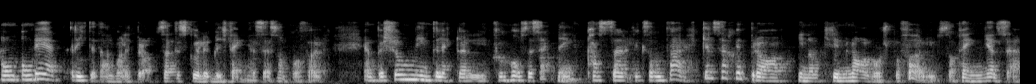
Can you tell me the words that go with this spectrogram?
om, om det är ett riktigt allvarligt brott så att det skulle bli fängelse som påföljd. En person med intellektuell funktionsnedsättning passar liksom varken särskilt bra inom kriminalvårdspåföljd som fängelse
